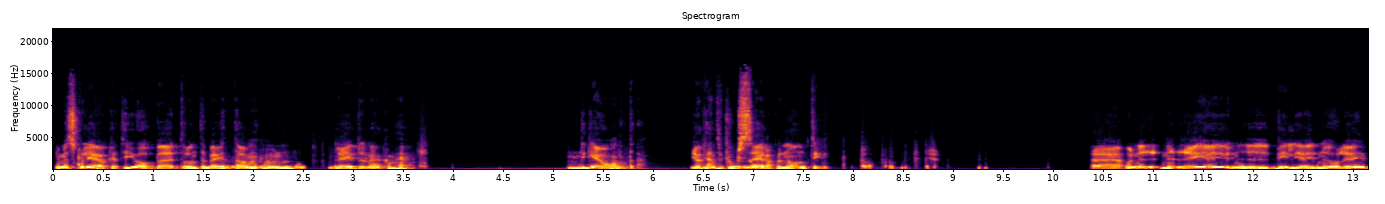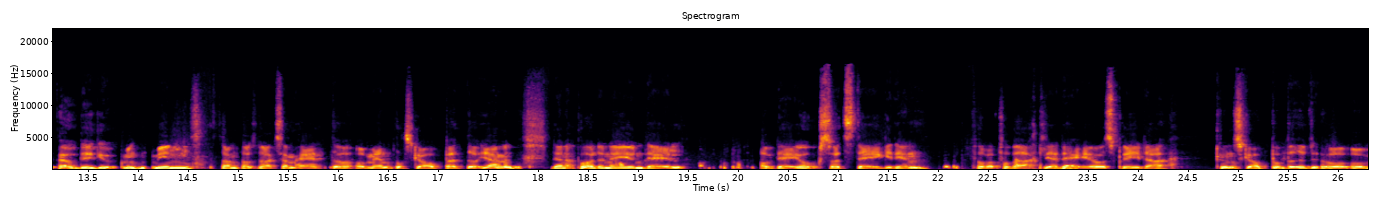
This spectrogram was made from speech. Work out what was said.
Ja, men skulle jag åka till jobbet och inte veta om hon levde när jag kom hem? Det går inte. Jag kan inte fokusera på någonting. Uh, och nu, nu, är jag ju, nu, vill jag, nu håller jag ju på att bygga upp min, min samtalsverksamhet och, och mentorskapet. Och, ja, men denna podden är ju en del av det också. Ett steg i den för att förverkliga det och sprida kunskap och bud och, och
